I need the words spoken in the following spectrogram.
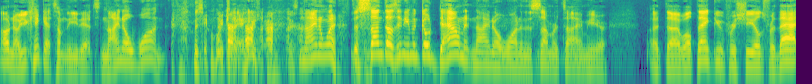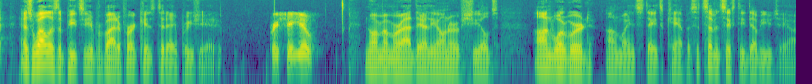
oh no, you can't get something to eat. It's 901. okay. it's 901. The sun doesn't even go down at 901 in the summertime here. But uh, well, thank you for Shield's for that as well as the pizza you provided for our kids today. Appreciate it. Appreciate you. Norma Mourad there, the owner of Shield's on Woodward on Wayne State's campus at 760 WJR.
